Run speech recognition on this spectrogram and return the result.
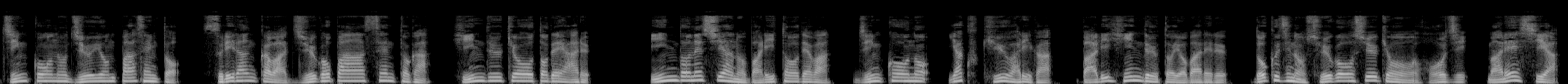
人口の14%、スリランカは15%がヒンドゥー教徒である。インドネシアのバリ島では、人口の約9割がバリヒンドゥーと呼ばれる独自の集合宗教を報じ、マレーシア、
